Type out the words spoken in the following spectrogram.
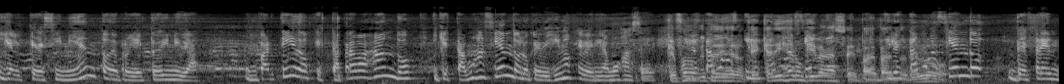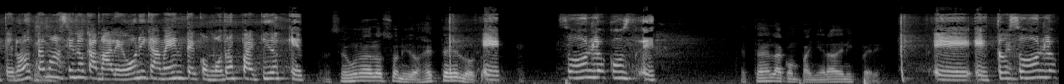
y el crecimiento de Proyecto de Dignidad. Un partido que está trabajando y que estamos haciendo lo que dijimos que veníamos a hacer. ¿Qué fue lo, que ustedes dijeron? ¿Qué, ¿qué dijeron que iban a hacer? y lo estamos haciendo de frente, no lo estamos haciendo camaleónicamente como otros partidos que... Ese es uno de los sonidos, este es el otro. Eh, son los... Eh, esta es la compañera Denis Pérez. Eh, estos son los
